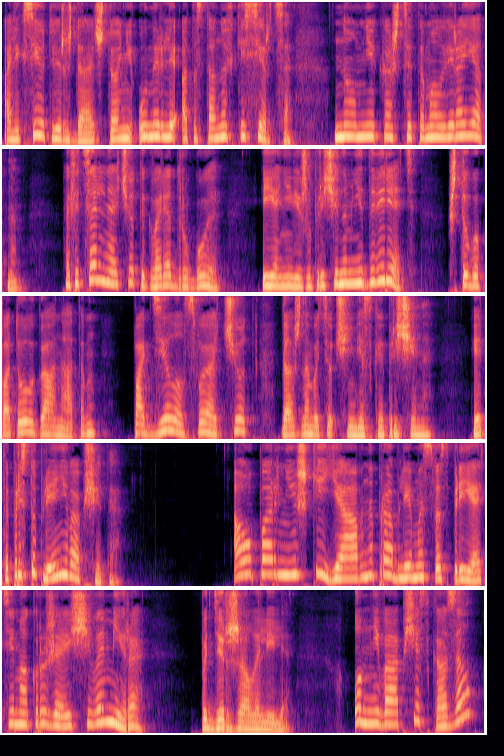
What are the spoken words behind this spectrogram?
Алексей утверждает, что они умерли от остановки сердца, но мне кажется это маловероятным. Официальные отчеты говорят другое, и я не вижу причин им не доверять. Чтобы патологоанатом подделал свой отчет, должна быть очень веская причина. Это преступление вообще-то. А у парнишки явно проблемы с восприятием окружающего мира», – поддержала Лиля. «Он мне вообще сказал,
